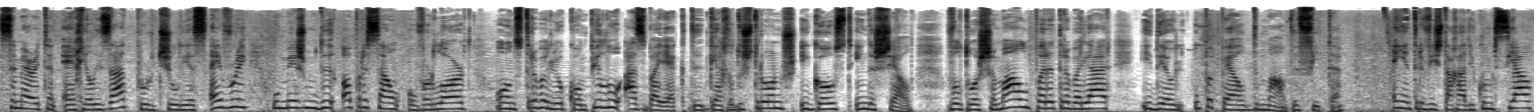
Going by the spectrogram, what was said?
Samaritan é realizado por Julius Avery, o mesmo de Operação Overlord, onde trabalhou com Pilo Asbayek de Guerra dos Tronos e Ghost in the Shell. Voltou a chamá-lo para trabalhar e deu-lhe o papel de mal da fita. Em entrevista à rádio comercial,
